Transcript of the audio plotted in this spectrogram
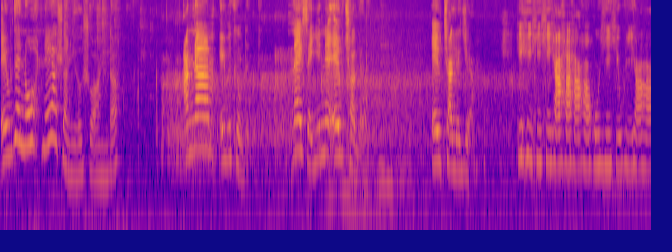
Evde ne, ne yaşanıyor şu anda? Annem evi kıldı. Neyse yine ev çalarım. Ev çalacağım. Hi hi hi hi ha ha ha ha hu hi ha ha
